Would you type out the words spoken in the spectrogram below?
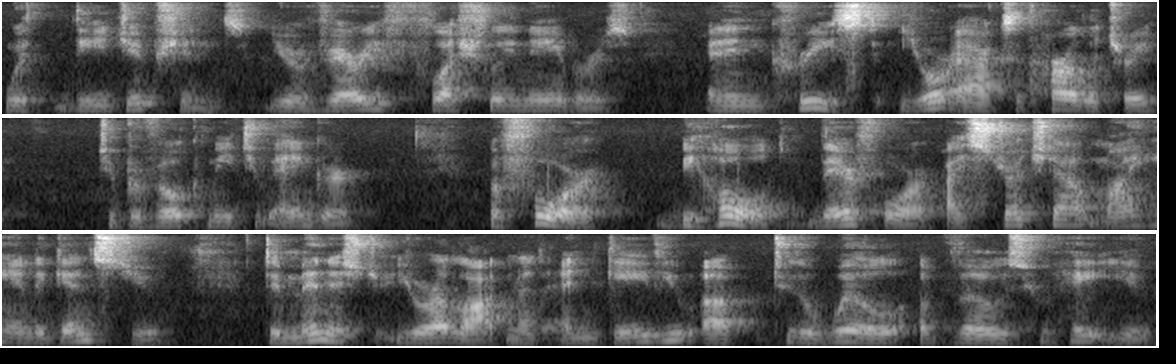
with the Egyptians, your very fleshly neighbors, and increased your acts of harlotry to provoke me to anger. Before, behold, therefore, I stretched out my hand against you, diminished your allotment, and gave you up to the will of those who hate you,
